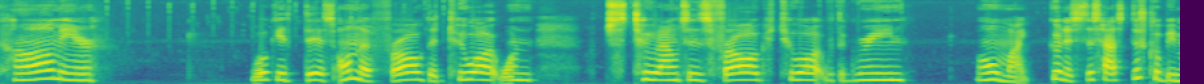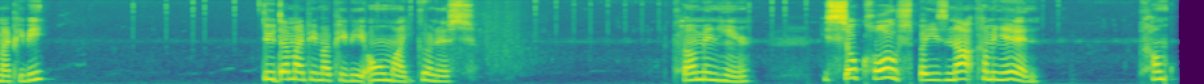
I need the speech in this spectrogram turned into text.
Come here. Look at this. On the frog, the 2 aught one, just 2 ounces. Frog, 2 aught with the green. Oh my goodness. This has, this could be my PB. Dude, that might be my PB. Oh my goodness. Come in here. He's so close, but he's not coming in. Come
